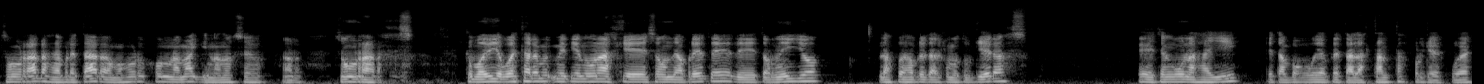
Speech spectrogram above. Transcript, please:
son raras de apretar, a lo mejor con una máquina, no sé. Son raras. Como digo, voy a estar metiendo unas que son de apriete, de tornillo. Las puedes apretar como tú quieras. Eh, tengo unas allí, que tampoco voy a apretarlas tantas porque después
